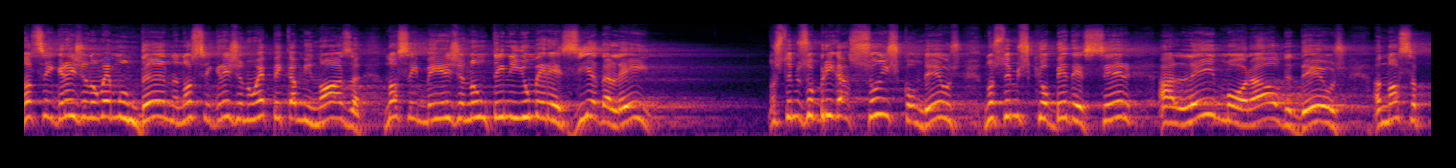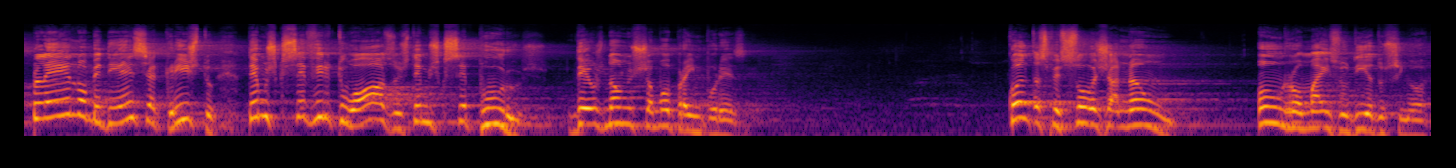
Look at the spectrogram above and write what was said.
nossa igreja não é mundana, nossa igreja não é pecaminosa, nossa igreja não tem nenhuma heresia da lei. Nós temos obrigações com Deus, nós temos que obedecer à lei moral de Deus, a nossa plena obediência a Cristo. Temos que ser virtuosos, temos que ser puros. Deus não nos chamou para impureza. Quantas pessoas já não honram mais o dia do Senhor?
